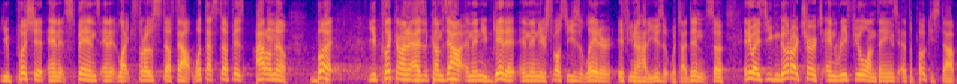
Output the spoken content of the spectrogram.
you push it and it spins and it like throws stuff out. What that stuff is, I don't know, but you click on it as it comes out, and then you get it, and then you're supposed to use it later if you know how to use it, which I didn't. So, anyways, you can go to our church and refuel on things at the Pokestop,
